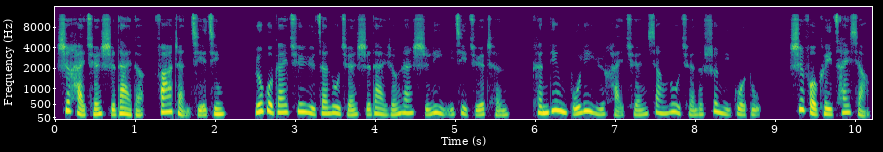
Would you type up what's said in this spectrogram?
是海权时代的发展结晶。如果该区域在陆权时代仍然实力一骑绝尘，肯定不利于海权向陆权的顺利过渡。是否可以猜想？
